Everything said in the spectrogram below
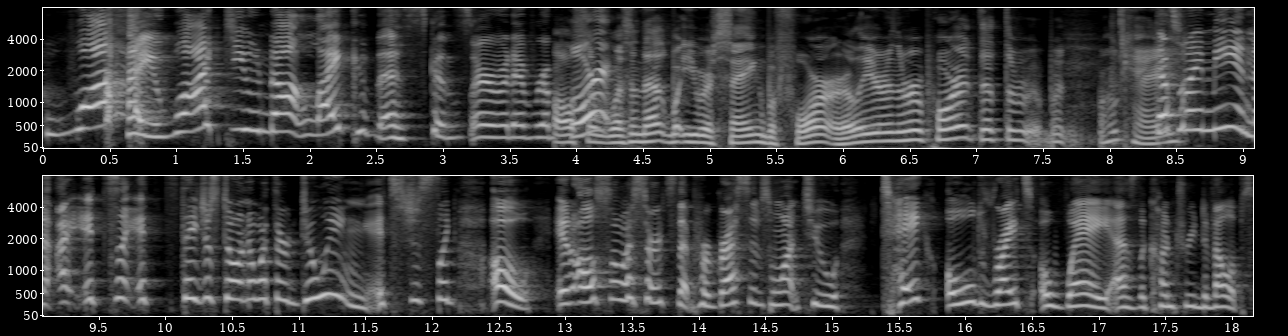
Why? Why do you not like this conservative report? also, wasn't that what you were saying before earlier in the report? That the okay. That's what I mean. I, it's like it's they just don't know what they're doing. It's just like oh, it also asserts that progressives want to take old rights away as the country develops.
